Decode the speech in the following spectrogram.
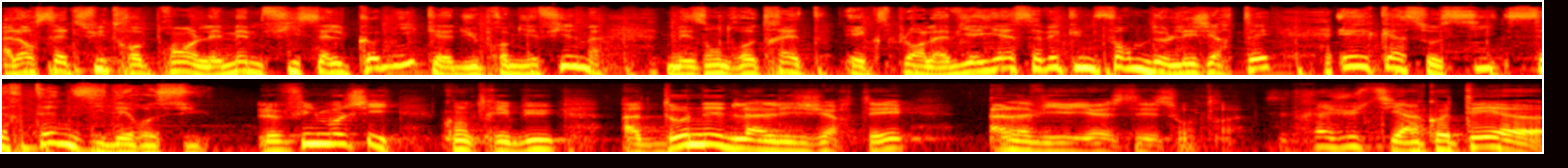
Alors cette suite reprend les mêmes ficelles comiques du premier film. Maison de retraite explore la vieillesse avec une forme de légèreté et casse aussi certaines idées reçues. Le film aussi contribue à donner de la légèreté à la vieillesse des autres. C'est très juste. Il y a un côté. euh,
